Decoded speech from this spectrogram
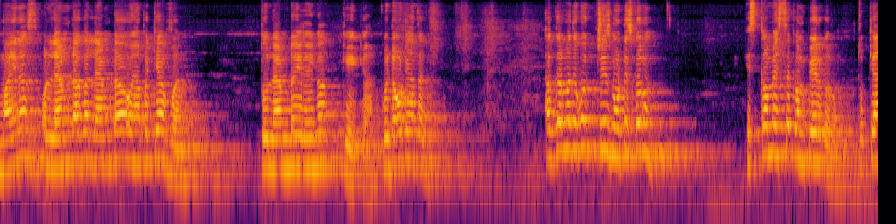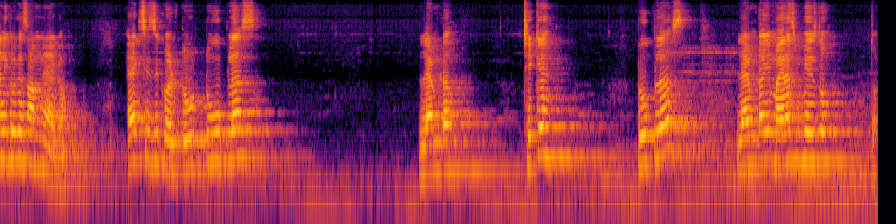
minus और लैम्डा का लैम्डा और यहाँ पे क्या वन तो लैम्डा ही रहेगा के क्या? कोई डाउट यहाँ तक? अगर मैं देखो एक चीज़ नोटिस करूँ, इसका मैं इससे कंपेयर करूँ तो क्या निकल के सामने आएगा? X is equal to two plus lambda ठीक है? टू प्लस लैम्डा ये माइनस में भेज दो तो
